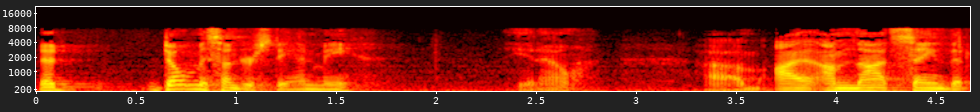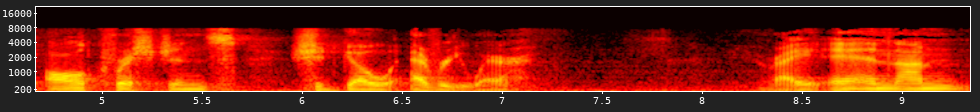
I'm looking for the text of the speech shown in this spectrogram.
Now, don't misunderstand me. You know, um, I, I'm not saying that all Christians should go everywhere, right? And I'm,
